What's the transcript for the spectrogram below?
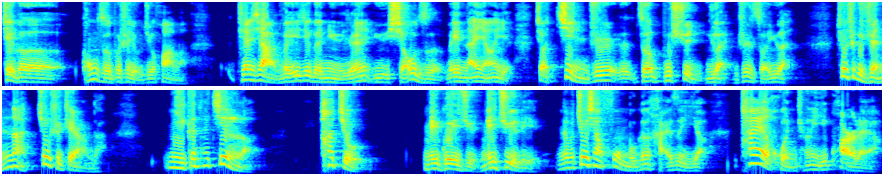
这个孔子不是有句话吗？天下唯这个女人与小子为难养也，叫近之则不逊，远之则怨。就这个人呢，就是这样的，你跟他近了，他就没规矩、没距离。那么就像父母跟孩子一样，太混成一块儿了呀，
